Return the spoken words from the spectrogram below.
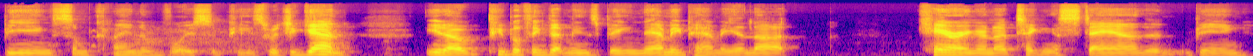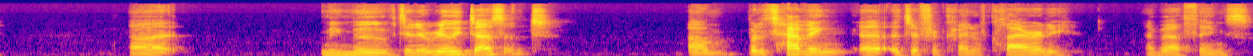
being some kind of voice of peace, which again, you know, people think that means being nammy pammy and not caring or not taking a stand and being uh, removed. And it really doesn't. Um, but it's having a, a different kind of clarity about things.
